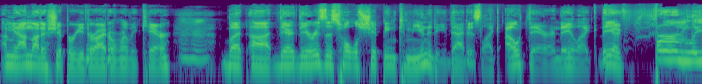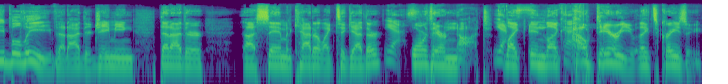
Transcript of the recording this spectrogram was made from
I mean, I'm not a shipper either. I don't really care. Mm-hmm. But uh, there, there is this whole shipping community that is like out there, and they like they firmly believe that either Jamie, and- that either uh, Sam and Cait are like together, Yes. or they're not. Yes. Like in like, Okay. how dare you? Like it's crazy.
